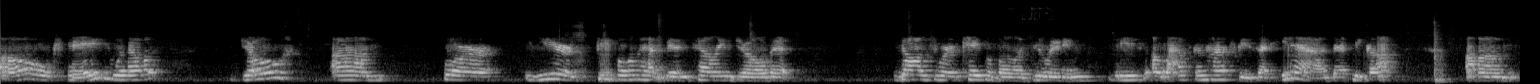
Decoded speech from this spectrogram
Okay, well, Joe, um, for years, people have been telling Joe that dogs were capable of doing these Alaskan Huskies that he had, that he got um,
